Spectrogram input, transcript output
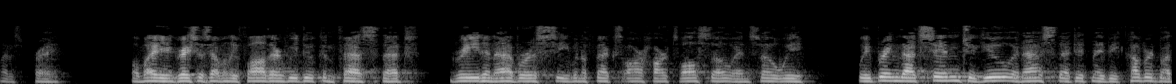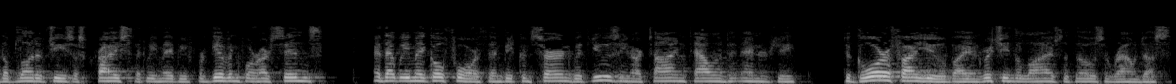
Let us pray. Almighty and gracious Heavenly Father, we do confess that greed and avarice even affects our hearts also, and so we, we bring that sin to you and ask that it may be covered by the blood of Jesus Christ, that we may be forgiven for our sins, and that we may go forth and be concerned with using our time, talent, and energy to glorify you by enriching the lives of those around us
